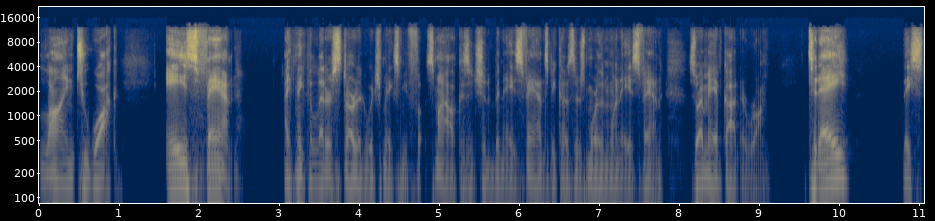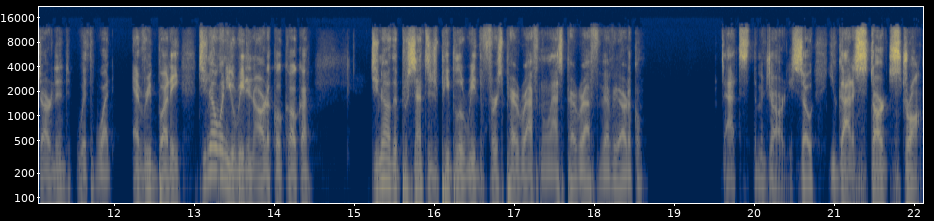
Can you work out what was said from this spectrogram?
line to walk. A's fan. I think the letter started, which makes me f- smile because it should have been A's fans because there's more than one A's fan. So I may have gotten it wrong. Today, they started with what everybody. Do you know when you read an article, Coca? Do you know the percentage of people who read the first paragraph and the last paragraph of every article? That's the majority. So you got to start strong.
